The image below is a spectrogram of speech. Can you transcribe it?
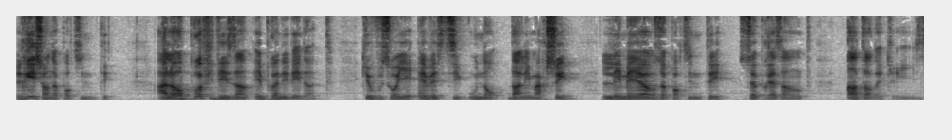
riches en opportunités. Alors profitez-en et prenez des notes. Que vous soyez investi ou non dans les marchés, les meilleures opportunités se présentent en temps de crise.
